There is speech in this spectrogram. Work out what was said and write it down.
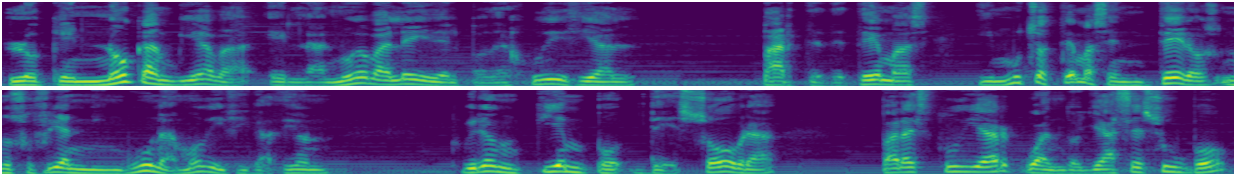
lo que no cambiaba en la nueva ley del Poder Judicial, parte de temas y muchos temas enteros no sufrían ninguna modificación, tuvieron tiempo de sobra para estudiar cuando ya se supo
